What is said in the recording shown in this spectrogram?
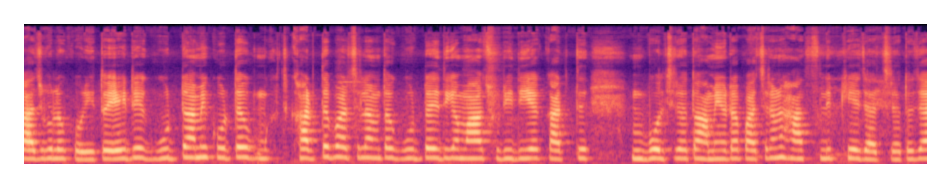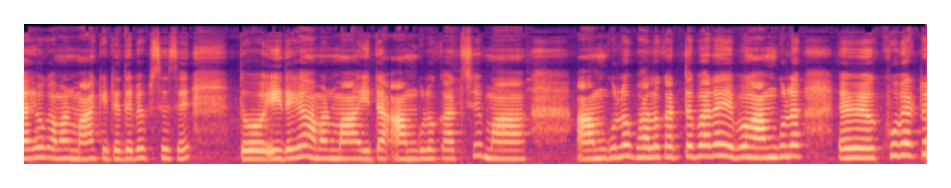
কাজগুলো করি। তো এই যে গুড়টা আমি করতে খাটতে পারছিলাম, তো গুড়টা এদিকে মা ছুরি দিয়ে কাটতে বলছিল, তো আমি ওটা পাচ্ছিলাম না, হাত স্লিপ খেয়ে যাচ্ছিল। তো যাই হোক, আমার মা কেটে দেবে শেষে। তো এই দেখে আমার মা এটা আমগুলো কাটছে। মা আমগুলো ভালো কাটতে পারে এবং আমগুলো খুব একটা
